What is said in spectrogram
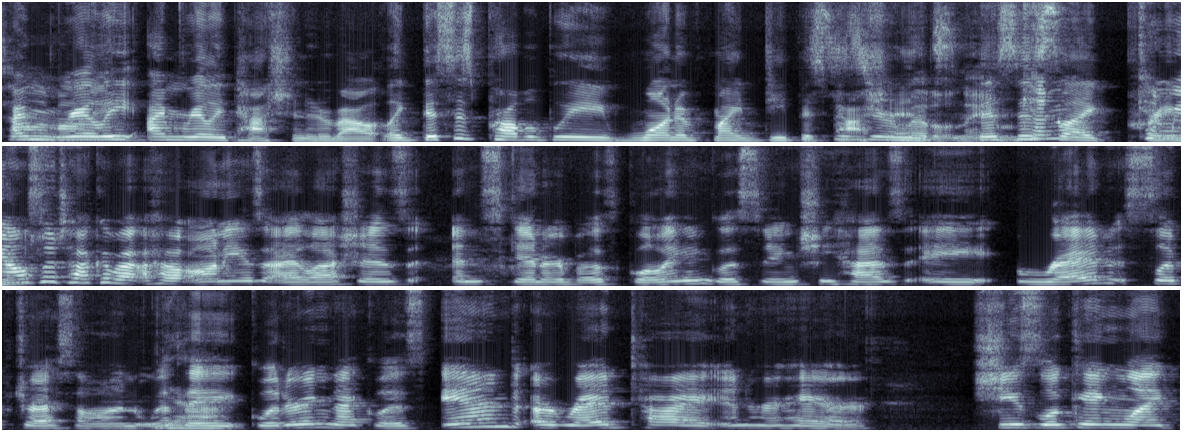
Tell I'm really, all. I'm really passionate about. Like, this is probably one of my deepest This is your passions. middle name. This is Can, like can we much- also talk about how Ani's eyelashes and skin are both glowing and glistening? She has a red slip dress on with Yeah. a glittering necklace and a red tie in her hair. She's looking like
